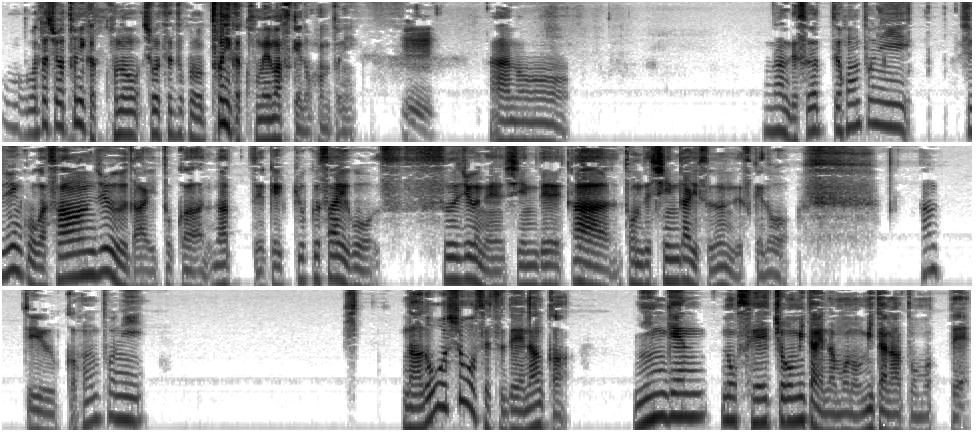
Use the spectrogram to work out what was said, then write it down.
私はとにかくこの小説のところをとにかく褒めますけど、本当に。うん。あのーなんでそうやって本当に主人公が30代とかなって結局最後数十年死んで、ああ、飛んで死んだりするんですけど、なんていうか本当になろう小説でなんか、人間の成長みたいなものを見たなと思って、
